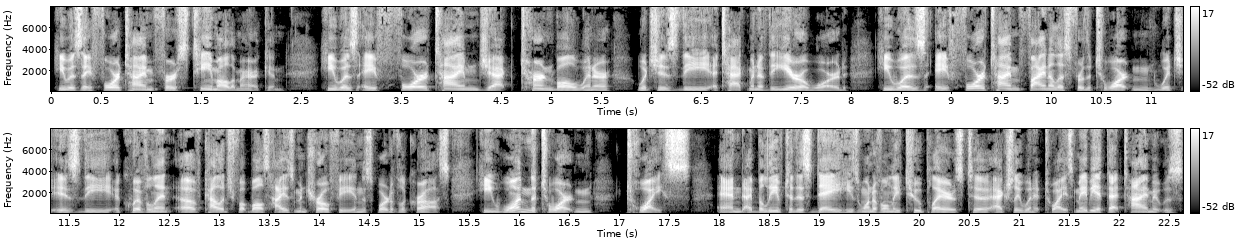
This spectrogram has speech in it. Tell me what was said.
he was a four time first team All American. He was a four time Jack Turnbull winner, which is the Attackman of the Year award. He was a four time finalist for the Tewaaraton, which is the equivalent of college football's Heisman Trophy in the sport of lacrosse. He won the Tewaaraton twice. And I believe to this day he's one of only two players to actually win it twice. Maybe at that time it was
